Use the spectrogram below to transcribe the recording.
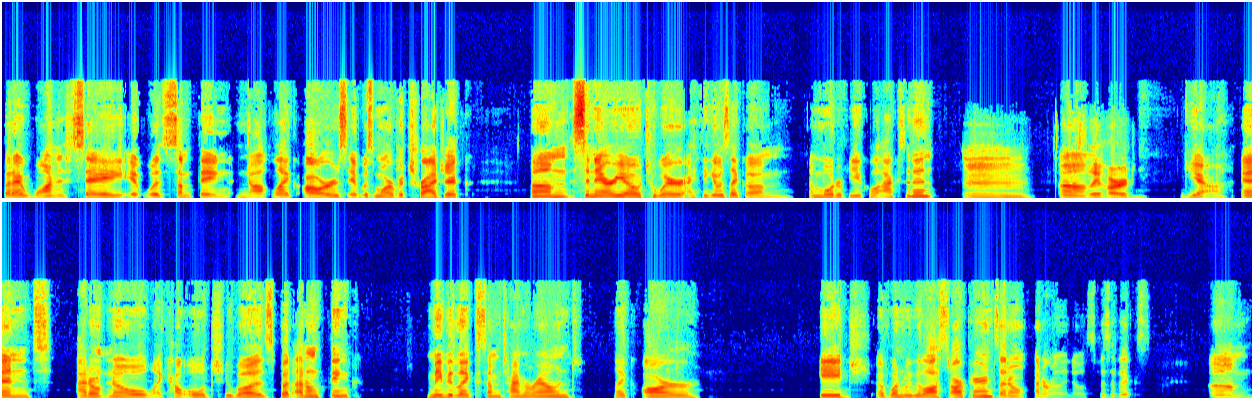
but I want to say it was something not like ours. It was more of a tragic um scenario to where I think it was like um a motor vehicle accident. Mm, that's Um, really hard. yeah, and I don't know like how old she was, but I don't think maybe like sometime around like our age of when we lost our parents. I don't I don't really know specifics. Um,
